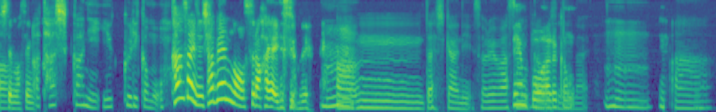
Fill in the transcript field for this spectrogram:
してませんか？あ確かにゆっくりかも。関西人喋るのすら早いですよね。うん。あうーん確かに。それはそうテンポかもしあるかも。れないうんうん。あー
